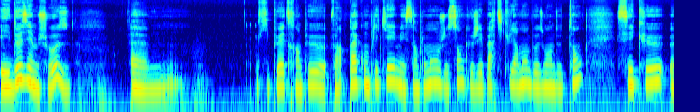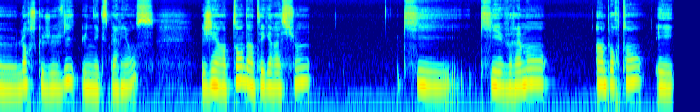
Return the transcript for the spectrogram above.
Et deuxième chose, euh, qui peut être un peu, enfin pas compliqué, mais simplement je sens que j'ai particulièrement besoin de temps, c'est que euh, lorsque je vis une expérience, j'ai un temps d'intégration qui, qui est vraiment important et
